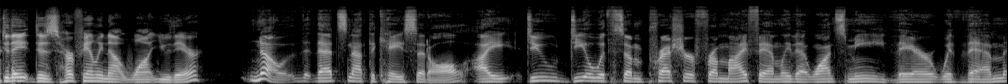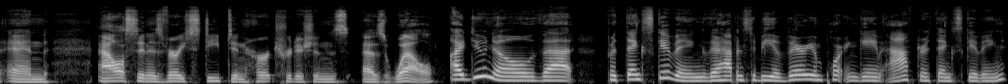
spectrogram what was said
Do they does her family not want you there? No, th- that's not the case at all. I do deal with some pressure from my family that wants me there with them, and Allison is very steeped in her traditions as well. I do know that for Thanksgiving, there happens to be a very important game after Thanksgiving.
